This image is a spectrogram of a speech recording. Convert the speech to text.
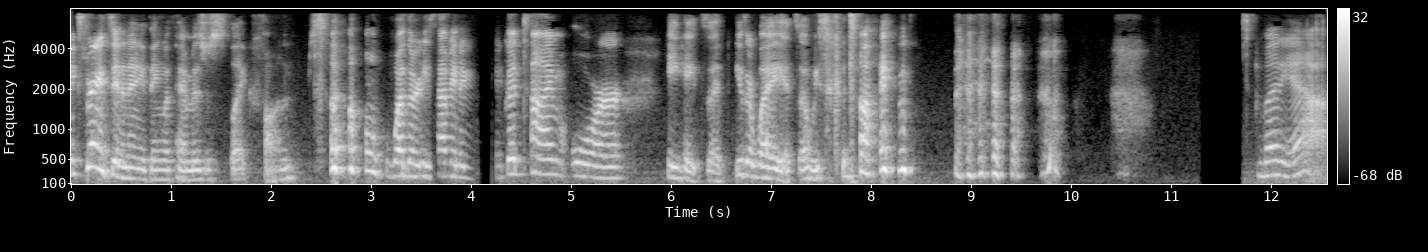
experiencing anything with him is just like fun. So whether he's having a good time or he hates it, either way, it's always a good time. but yeah,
